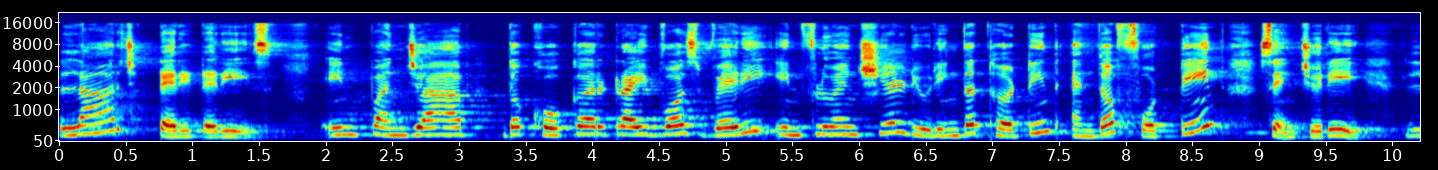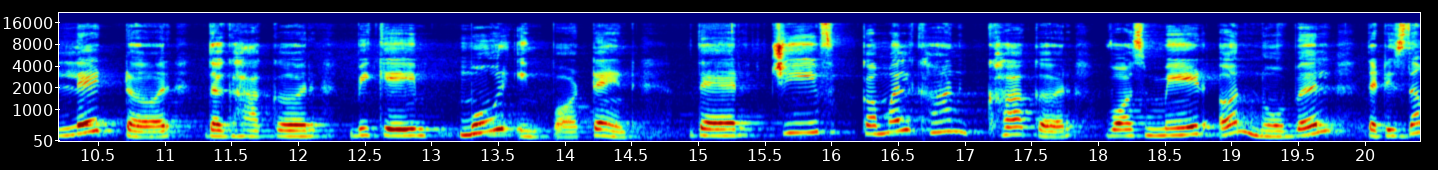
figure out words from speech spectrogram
large territories. In Punjab, the Khokar tribe was very influential during the 13th and the 14th century. Later, the Ghakar became more important. Their chief Kamal Khan Ghakar was made a noble that is the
